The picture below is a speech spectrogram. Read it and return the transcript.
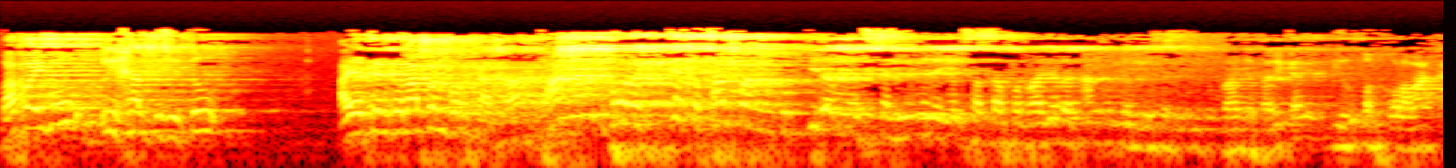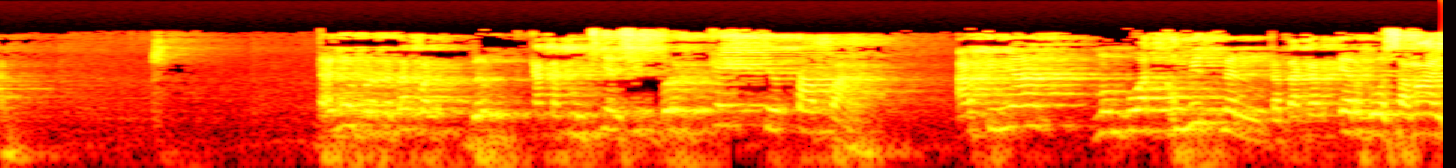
Bapak Ibu lihat di situ Ayat yang ke-8 berkata, Daniel berketetapan untuk tidak menyaksikan dirinya dengan santapan raja dan anggur yang biasa diminum raja. Tadi kan dirubah pola makan. Daniel berketetapan, berkata kuncinya di sini berketetapan. Artinya membuat komitmen, katakan ergo samai.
